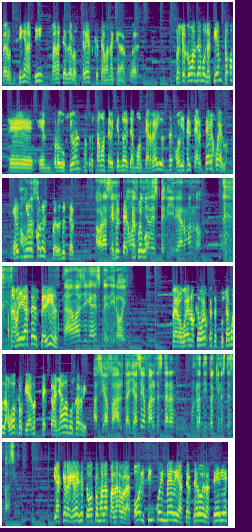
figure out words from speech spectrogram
Pero si siguen así, van a ser de los tres que se van a quedar fuera. No sé cómo andamos de tiempo eh, en producción. Nosotros estamos metiendo desde Monterrey. Hoy es el tercer juego. Es miércoles, pero es el tercer. Ahora sí, es el tercer nada más juego. a despedir, ¿eh, Armando. Nada más llegaste a despedir. Nada más llegué a despedir hoy. Pero bueno, qué bueno que te escuchamos la voz porque ya nos te extrañábamos, Harry. Hacía falta, ya hacía falta estar un ratito aquí en este espacio. Ya que regrese te voy a tomar la palabra. Hoy cinco y media, tercero de la serie.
